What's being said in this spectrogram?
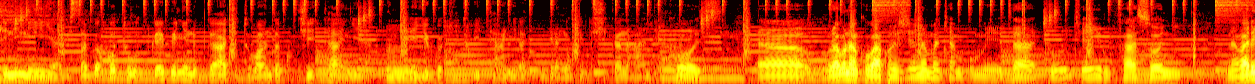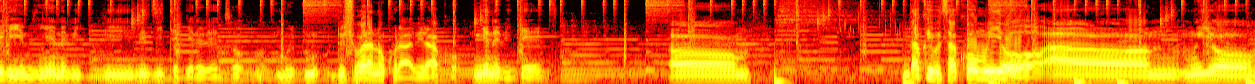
kininiya bisabwa ko twebwe nyine ubwacu tubanza kucitangira. Mbere y'uko kitwitangira kugira ngo kidushikane ahandi Course. Eh, urabona ko bakoresheje n'amajambo meza tuje y'urupfasoni nabaririmbyi nyene bi- bi- b'ivyitegererezo mu- mu- dushobora no kurabirako ingene bigenza. Um, ndakwibutsa ko mwiyo um, mwiyo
